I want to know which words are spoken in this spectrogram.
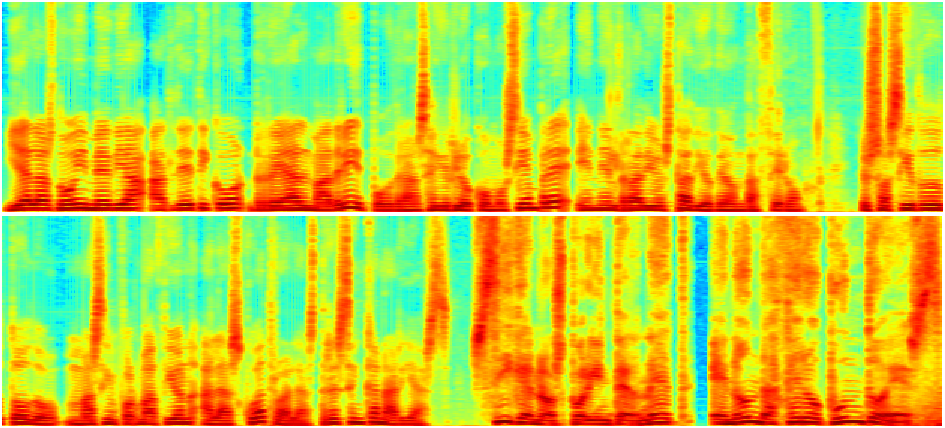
y a las nueve y media, Atlético Real Madrid. Podrán seguirlo como siempre en el Radio Estadio de Onda Cero. Eso ha sido todo. Más información a las cuatro, a las tres en Canarias. Síguenos por internet en ondacero.es.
